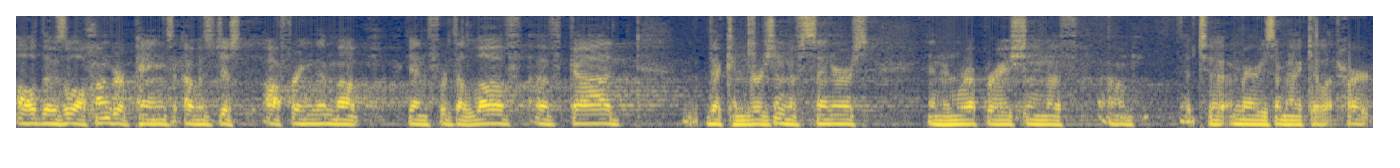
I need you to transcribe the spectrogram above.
all those little hunger pangs, I was just offering them up again for the love of God, the conversion of sinners, and in reparation of um, to Mary's Immaculate Heart.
